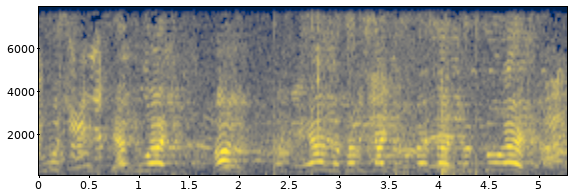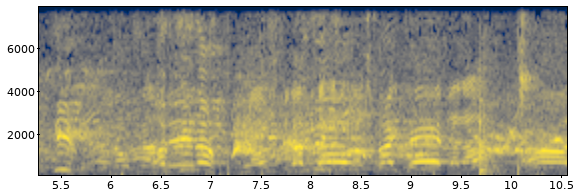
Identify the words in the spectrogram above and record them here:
Du musst... Sehr gut! Hoch! Die Erde, das ist besser! Fünf Tore! Tief! Auf Zehner! Streite! Ah!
